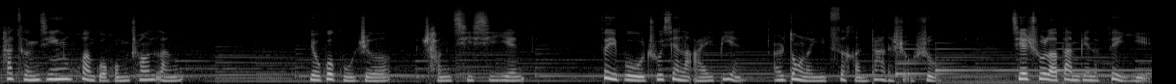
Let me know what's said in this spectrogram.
他曾经患过红疮狼，有过骨折，长期吸烟，肺部出现了癌变。而动了一次很大的手术，切出了半边的肺叶，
